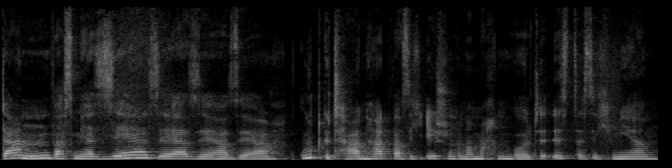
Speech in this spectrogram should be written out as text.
Dann, was mir sehr, sehr, sehr, sehr gut getan hat, was ich eh schon immer machen wollte, ist, dass ich mir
